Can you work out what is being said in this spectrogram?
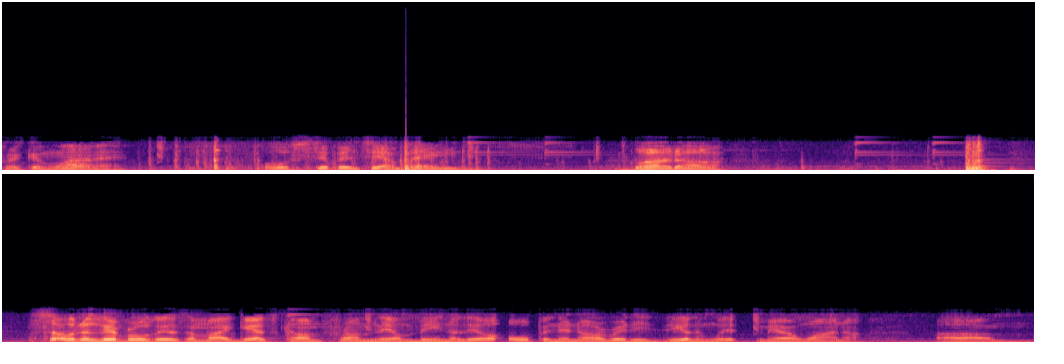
drinking wine or sipping champagne. But uh, so the liberalism, I guess, come from them being a little open and already dealing with marijuana. Um,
